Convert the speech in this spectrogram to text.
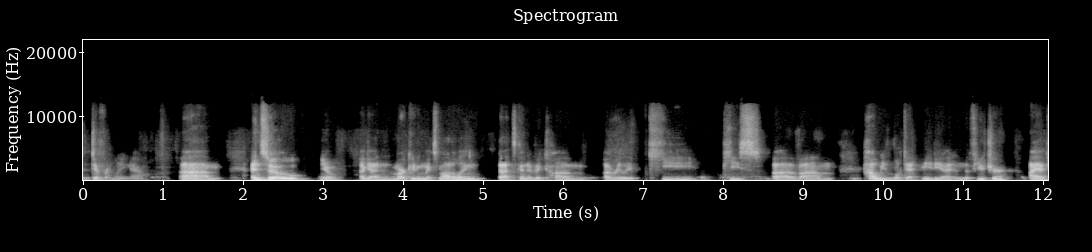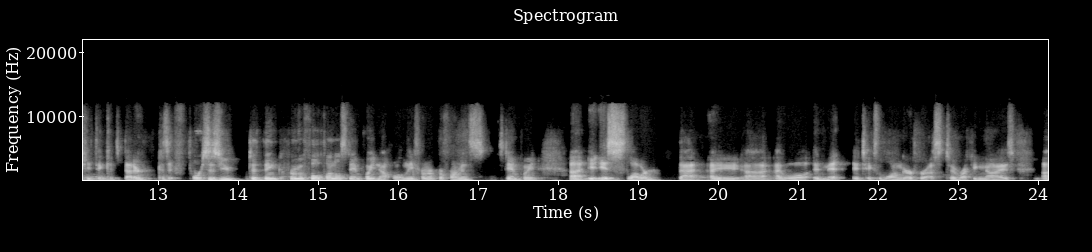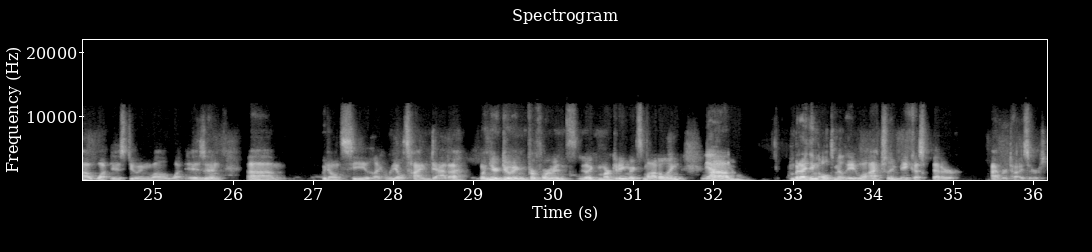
differently now? Um, and so, you know, again, marketing mix modeling, that's going to become a really key piece of um, how we look at media in the future. I actually think it's better because it forces you to think from a full funnel standpoint, not only from a performance standpoint. Uh, it is slower. That I uh, I will admit it takes longer for us to recognize uh, what is doing well what isn't. Um, we don't see like real time data when you're doing performance like marketing mix modeling. Yeah. Um, but I think ultimately it will actually make us better advertisers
